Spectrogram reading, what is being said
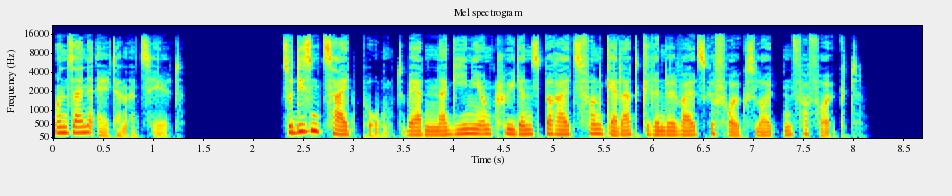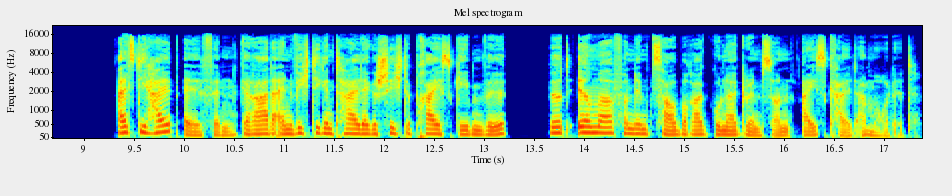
und seine Eltern erzählt. Zu diesem Zeitpunkt werden Nagini und Credence bereits von Gellert Grindelwalds Gefolgsleuten verfolgt. Als die Halbelfin gerade einen wichtigen Teil der Geschichte preisgeben will, wird Irma von dem Zauberer Gunnar Grimson eiskalt ermordet.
